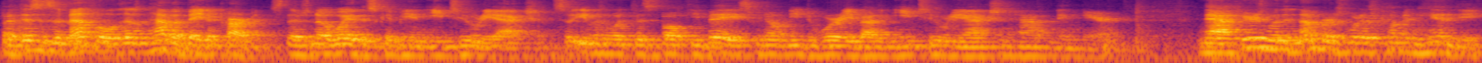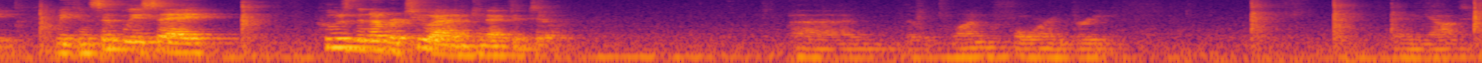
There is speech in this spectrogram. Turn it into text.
But this is a methyl, it doesn't have a beta carbon, so there's no way this could be an E2 reaction. So even with this bulky base, we don't need to worry about an E2 reaction happening here. Now here's where the numbers would have come in handy. We can simply say, who's the number two atom connected to? Uh, the one, four, and three. And the oxygen.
